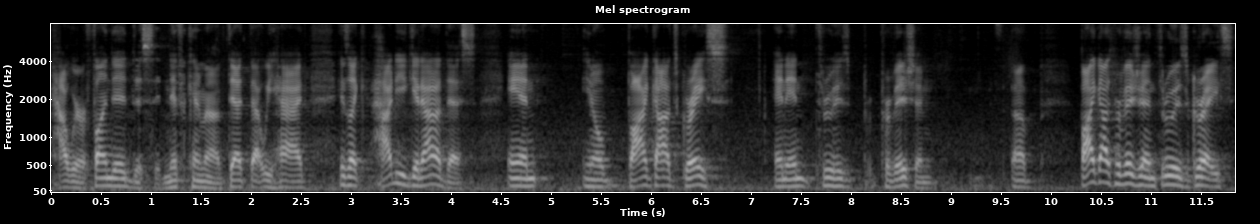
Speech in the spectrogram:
how we were funded, the significant amount of debt that we had. Is like, how do you get out of this? And you know, by God's grace and in through His provision, uh, by God's provision and through His grace,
